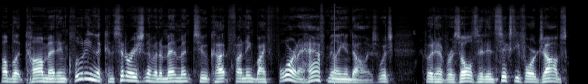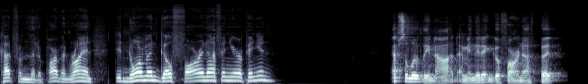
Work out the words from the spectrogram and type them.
public comment, including the consideration of an amendment to cut funding by $4.5 million, which could have resulted in 64 jobs cut from the department. Ryan, did Norman go far enough, in your opinion? Absolutely not. I mean, they didn't go far enough. But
